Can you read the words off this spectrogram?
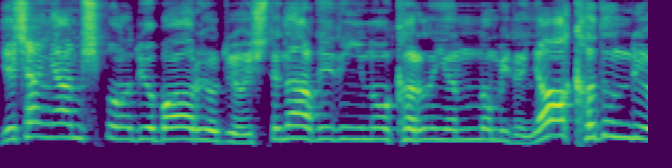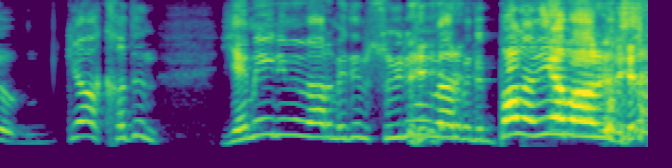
Geçen gelmiş bana diyor bağırıyor diyor. İşte neredeydin yine o karının yanında mıydın? Ya kadın diyor. Ya kadın yemeğini mi vermedim suyunu mu vermedim? Bana niye bağırıyorsun?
